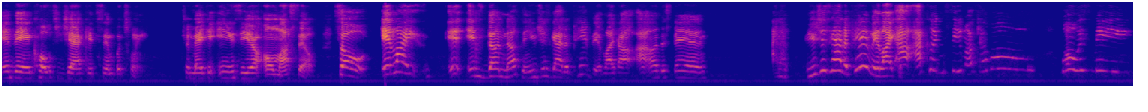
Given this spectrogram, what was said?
and then coach jackets in between to make it easier on myself. So it like it, it's done nothing. You just got to pivot. Like I, I understand. You just got to pivot. Like I, I couldn't see myself. Oh, woe is me.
